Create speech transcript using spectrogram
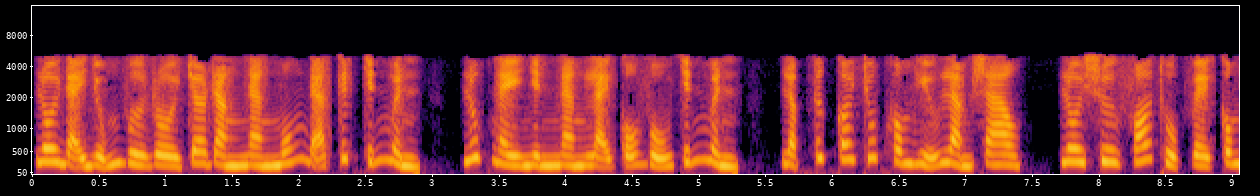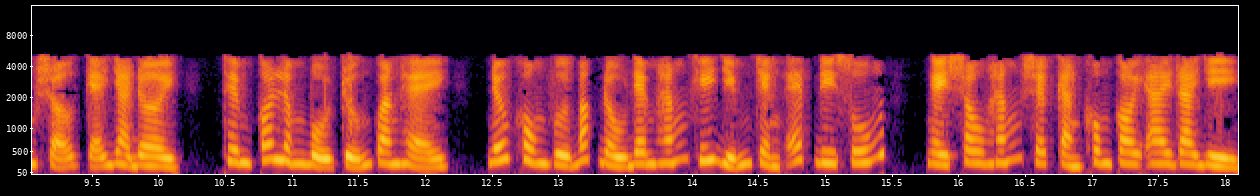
lôi đại dũng vừa rồi cho rằng nàng muốn đã kích chính mình, lúc này nhìn nàng lại cổ vũ chính mình, lập tức có chút không hiểu làm sao, lôi sư phó thuộc về công sở kẻ già đời, thêm có lâm bộ trưởng quan hệ, nếu không vừa bắt đầu đem hắn khí diễm chèn ép đi xuống, ngày sau hắn sẽ càng không coi ai ra gì,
